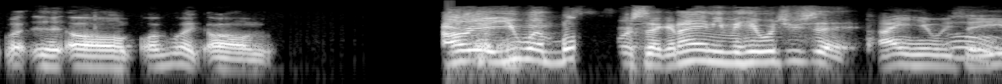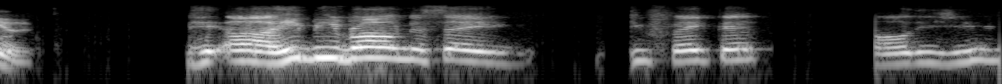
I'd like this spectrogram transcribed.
what, uh, um, what, um, oh yeah, you went book for a second. I didn't even hear what you said. I ain't hear what you say Oh. either. he- uh, he'd be wrong to say, you faked that all these years?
